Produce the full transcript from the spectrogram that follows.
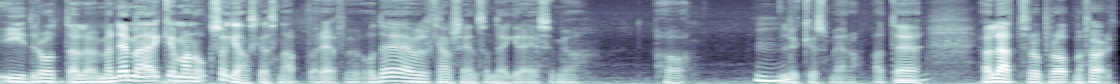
idrott. Eller, men det märker man också ganska snabbt vad det är för. Och det är väl kanske en sån där grej som jag har Mm. lyckats med. Då. Att det, jag har lätt för att prata med folk.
